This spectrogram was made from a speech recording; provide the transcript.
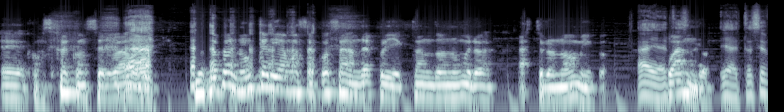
eh, conservadores. Nosotros nunca haríamos esa cosa de andar proyectando números astronómicos. Ah, ya, ¿Cuándo? Entonces, ya, entonces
